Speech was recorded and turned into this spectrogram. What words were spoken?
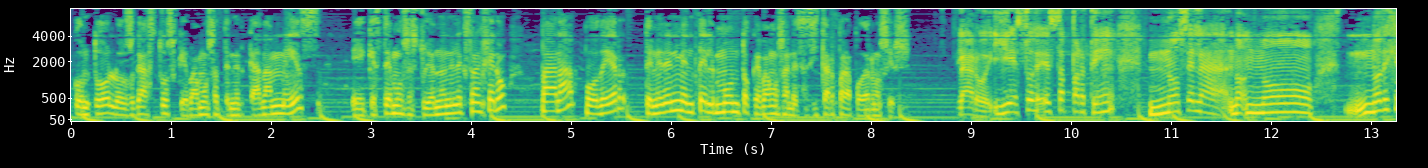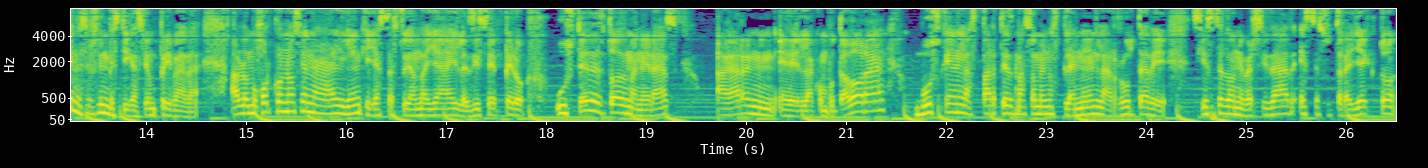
con todos los gastos que vamos a tener cada mes eh, que estemos estudiando en el extranjero para poder tener en mente el monto que vamos a necesitar para podernos ir. Claro, y esto, esta parte no se la, no, no, no dejen de hacer su investigación privada. A lo mejor conocen a alguien que ya está estudiando allá y les dice, pero ustedes de todas maneras agarren eh, la computadora, busquen las partes, más o menos planeen la ruta de si esta es la universidad, este es su trayecto,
